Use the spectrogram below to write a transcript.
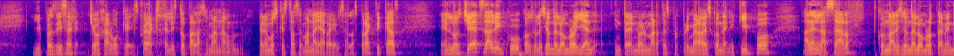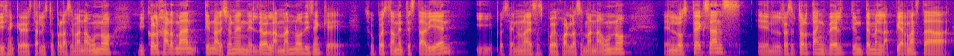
Y pues dice John Harbaugh que espera que esté listo para la semana 1. Esperemos que esta semana ya regrese a las prácticas. En los Jets, Dalvin Cook con su lesión del hombro ya entrenó el martes por primera vez con el equipo. Allen Lazard con una lesión del hombro también dicen que debe estar listo para la semana 1. Nicole Hartman tiene una lesión en el dedo de la mano. Dicen que supuestamente está bien y pues en una de esas puede jugar la semana 1. En los Texans, el receptor Tank Dell tiene un tema en la pierna, está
